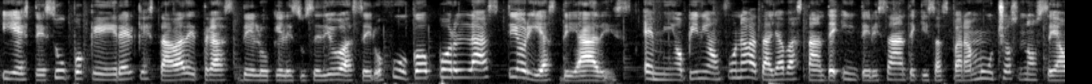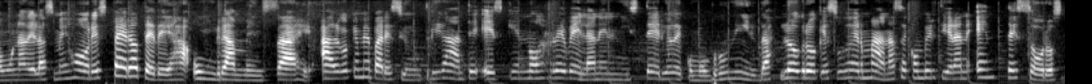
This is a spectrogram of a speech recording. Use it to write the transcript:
y este supo que era el que estaba detrás de lo que le sucedió a Zerofuko por las teorías de Hades. En mi opinión fue una batalla bastante interesante, quizás para muchos no sea una de las mejores, pero te deja un gran mensaje. Algo que me pareció intrigante es que nos revelan el misterio de cómo Brunilda logró que sus hermanas se convirtieran en tesoros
